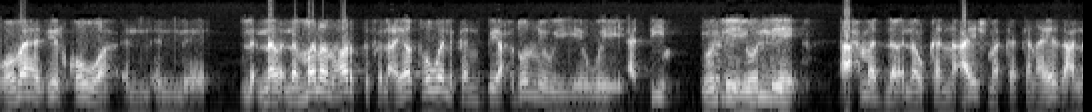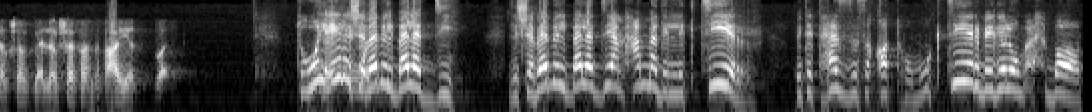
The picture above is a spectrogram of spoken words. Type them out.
وما هذه القوة؟ ال ال لما أنا انهارت في العياط هو اللي كان بيحضني وي- ويهديني. يقول لي يقول لي أحمد لو- كان عايش ما كان هيزعل لو شاف لو شافك بتعيط دلوقتي. تقول إيه لشباب البلد دي؟ لشباب البلد دي يا محمد اللي كتير بتتهز ثقتهم وكتير بيجي لهم إحباط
